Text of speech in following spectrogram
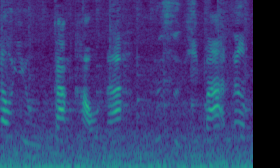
เราอยู่กลางเขานะรู้สึกหิมะเริ่ม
